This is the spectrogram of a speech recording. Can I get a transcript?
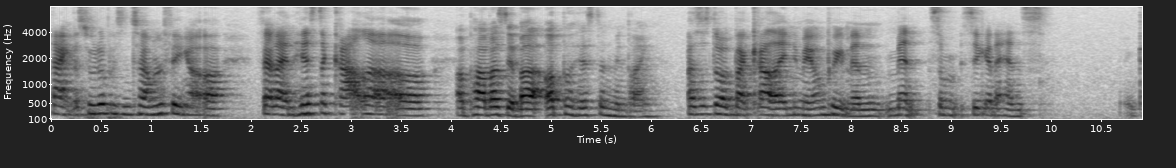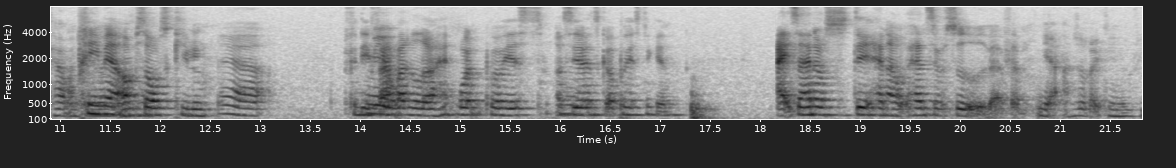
dreng, der sutter på sin tommelfinger og falder af en hest og græder, og, Og pappa siger bare op på hesten, min dreng. og så står han bare og græder ind i maven på en eller anden mand, som sikkert er hans primære omsorgskilde. Ja. Fordi Ja. far bare rider rundt på hest og siger, at han skal op på hesten igen. Ej, så han, er jo, det, han, er jo, han ser jo sød ud i hvert fald. Ja, så rigtig nutty.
